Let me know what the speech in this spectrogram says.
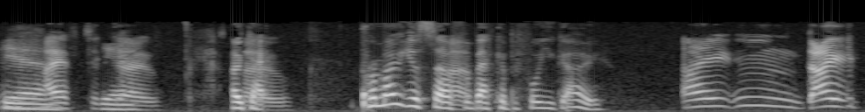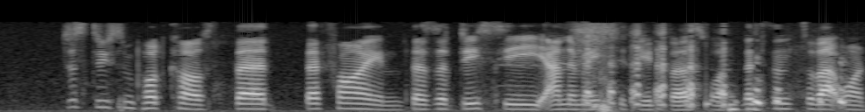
Yeah. I have to yeah. go. Okay, promote yourself, um, Rebecca, before you go. I mm, I just do some podcasts. They're they're fine. There's a DC animated universe one. Listen to that one.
